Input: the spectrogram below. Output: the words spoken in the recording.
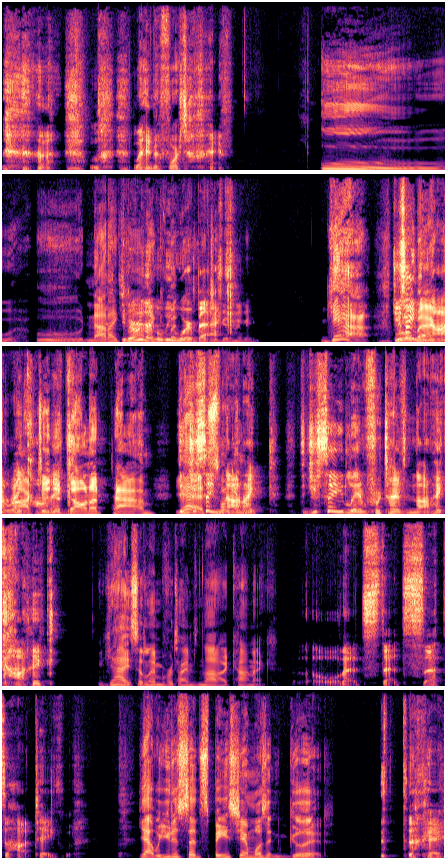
Land Before Time. Ooh, ooh, not iconic. Do you remember that movie We're such a Back? good movie. Yeah. Did you say Roll back not the rock to the iconic? time. Did yeah, you say not? fucking- I- did you say Land Before Time's not iconic? Yeah, I said Land Before Time's not iconic. Oh, that's that's that's a hot take. Yeah, well, you just said Space Jam wasn't good. Okay,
